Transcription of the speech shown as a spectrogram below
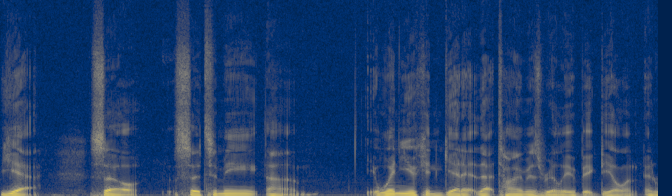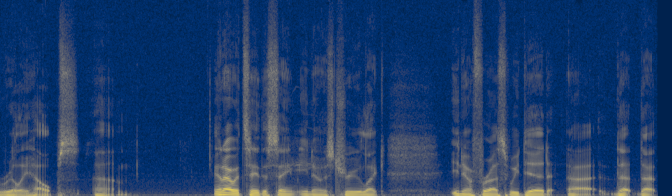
yeah, so so to me, um, when you can get it, that time is really a big deal and, and really helps. Um, and I would say the same, you know, is true. Like, you know, for us, we did uh, that that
